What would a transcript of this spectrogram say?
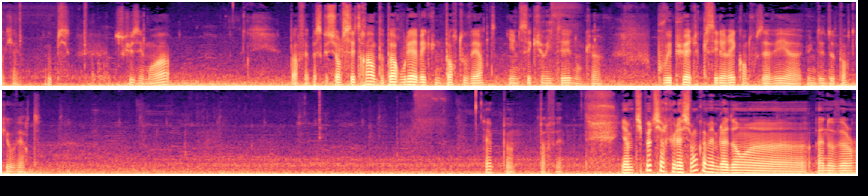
ok. Oups. Excusez-moi. Parfait, parce que sur le C-Train, on peut pas rouler avec une porte ouverte. Il y a une sécurité, donc euh, vous pouvez plus accélérer quand vous avez euh, une des deux portes qui est ouverte. Hop, parfait. Il y a un petit peu de circulation quand même là dans euh, Hanover.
